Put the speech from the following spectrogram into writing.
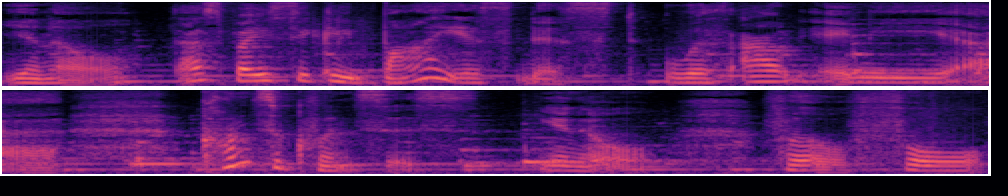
you know that's basically biasness without any uh, consequences you know for for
